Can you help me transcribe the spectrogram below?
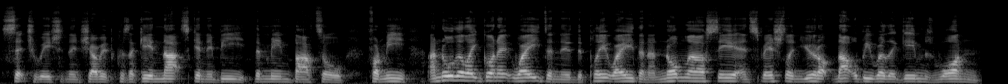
situation then, shall we? Because again, that's going to be the main battle for me. I know they like going out wide and they, they play wide, and I normally I'll say it, and especially in Europe, that will be where the game's won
